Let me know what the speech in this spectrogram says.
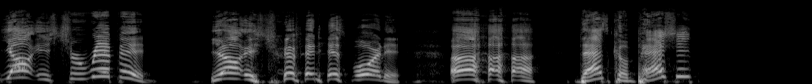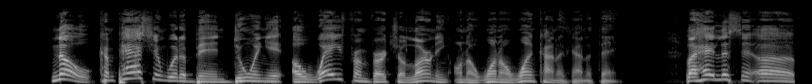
Y'all is tripping. Y'all is tripping this morning. Uh, that's compassion? No, compassion would have been doing it away from virtual learning on a one-on-one kind of kind of thing. Like, hey, listen, uh,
